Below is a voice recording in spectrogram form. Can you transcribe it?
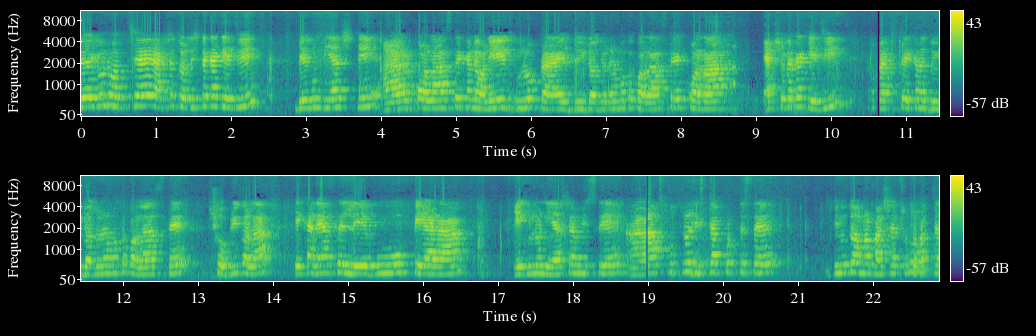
বেগুন হচ্ছে একশো চল্লিশ টাকা কেজি। বেগুন নিয়ে আসছি, আর কলা আছে এখানে অনেকগুলো, প্রায় দুই ডজনের মতো কলা আছে। কলা একশো টাকা কেজি। এখানে দুই ডজনের মতো কলা আছে সবরি কলা। এখানে আছে লেবু, পেয়ারা এগুলো নিয়ে আসা হয়েছে আর রাজপুত্র ডিস্টার্ব করতেছে। যেহেতু আমার বাসায় ছোট বাচ্চা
